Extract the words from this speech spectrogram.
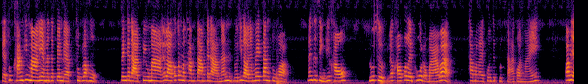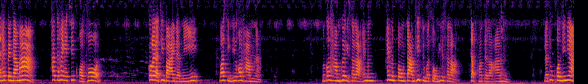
แต่ทุกครั้งที่มาเนี่ยมันจะเป็นแบบฉุกละหุกเป็นกระดาษปลิวมาแล้วเราก็ต้องมาทำตามกระดาษนั้น โดยที่เรายังไม่ตั้งตัว นั่นคือสิ่งที่เขารู้สึกแล้วเขาก็เลยพูดออกมาว่าทำอะไรควรจะปรึกษาก่อนไหมป้าไม่อยากให้เป็นดราม่าถ้าจะให้อาชีพขอโทษ ก็เลยอธิบายแบบนี้ ว่าสิ่งที่เขาทำน่ะ มันก็ทำเพื่ออิสระให้มันให้มันตรงตามที่จุดประสงค์ที่อิสระ จัดมาแต่ละอัน และทุกคนที่เนี่ย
